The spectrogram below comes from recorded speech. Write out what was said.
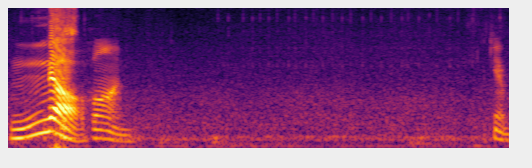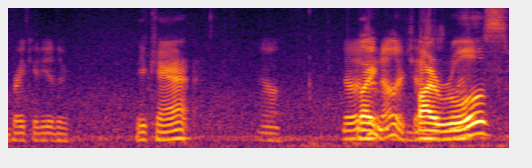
No. Spawn. Can't break it either. You can't. No. There's like another chest. by isn't there? rules?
